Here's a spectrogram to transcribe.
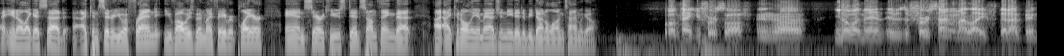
uh, you know, like I said, I consider you a friend. You've always been my favorite player, and Syracuse did something that I, I could only imagine needed to be done a long time ago. Well, thank you, first off. And, uh, you know what, man? It was the first time in my life that I've been,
